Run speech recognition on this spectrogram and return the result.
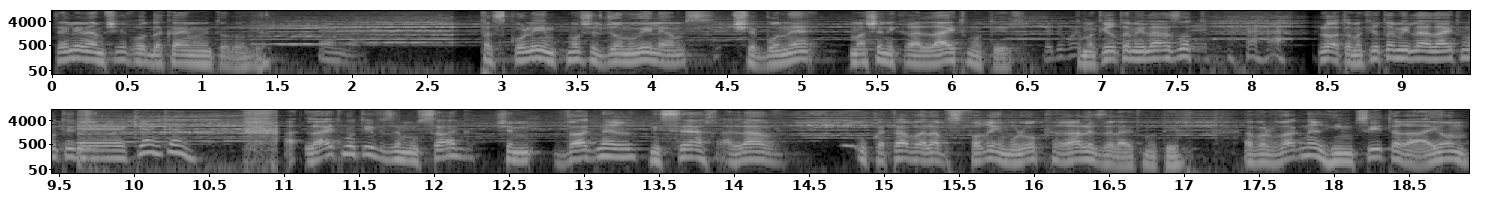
תן לי להמשיך עוד דקה עם המיתולוגיה. אין בעיה. פסקולים כמו של ג'ון וויליאמס, שבונה מה שנקרא לייט מוטיב. אתה מכיר את המילה הזאת? לא, אתה מכיר את המילה לייט מוטיב? אה, כן, כן. לייט מוטיב זה מושג שווגנר ניסח עליו, הוא כתב עליו ספרים, הוא לא קרא לזה לייט מוטיב, אבל וגנר המציא את הרעיון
